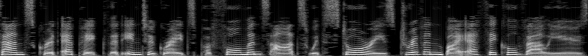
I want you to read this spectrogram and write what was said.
Sanskrit epic that integrates performance arts with stories driven by ethics values.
